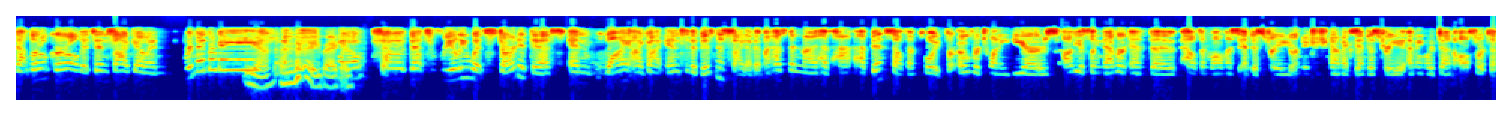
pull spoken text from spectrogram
That little girl that's inside going, remember me? Yeah, exactly. You know? So that's really what started this and why I got into the business side of it. My husband and I have ha- have been self-employed for over 20 years. Obviously, never in the health and wellness industry or nutrigenomics industry. I mean, we've done all sorts of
